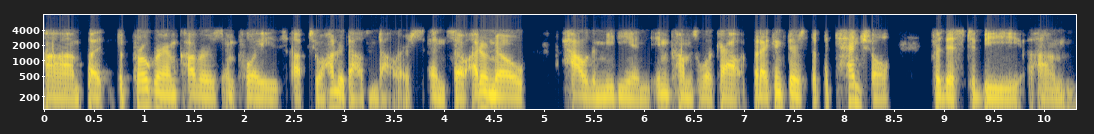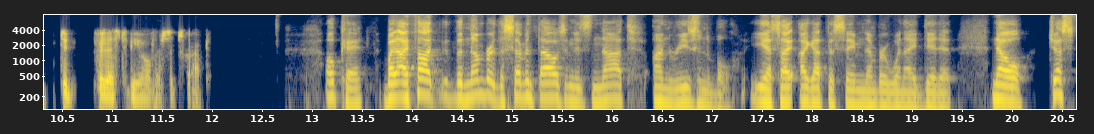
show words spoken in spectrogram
um, but the program covers employees up to $100,000. And so I don't know how the median incomes work out, but I think there's the potential for this to be um, to, for this to be oversubscribed. Okay, but I thought the number, the seven thousand, is not unreasonable. Yes, I, I got the same number when I did it. Now, just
